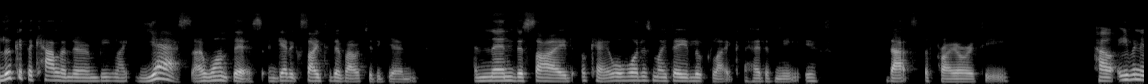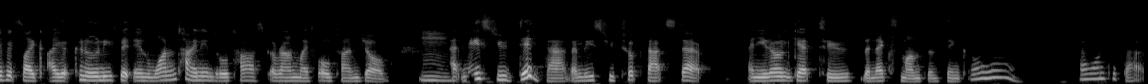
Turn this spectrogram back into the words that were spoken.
look at the calendar and be like, yes, I want this, and get excited about it again. And then decide, okay, well, what does my day look like ahead of me if that's the priority? How, even if it's like I can only fit in one tiny little task around my full time job, mm. at least you did that at least you took that step and you don't get to the next month and think oh yeah i wanted that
